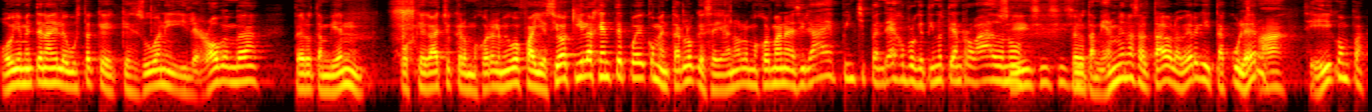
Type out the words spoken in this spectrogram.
obviamente a nadie le gusta que, que se suban y, y le roben, ¿verdad? Pero también, pues qué gacho que a lo mejor el amigo falleció. Aquí la gente puede comentar lo que sea, ¿no? A lo mejor van a decir, ay, pinche pendejo, porque a ti no te han robado, ¿no? Sí, sí, sí, sí. Pero también me han asaltado la verga y está culero. Ah. Sí, compa.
